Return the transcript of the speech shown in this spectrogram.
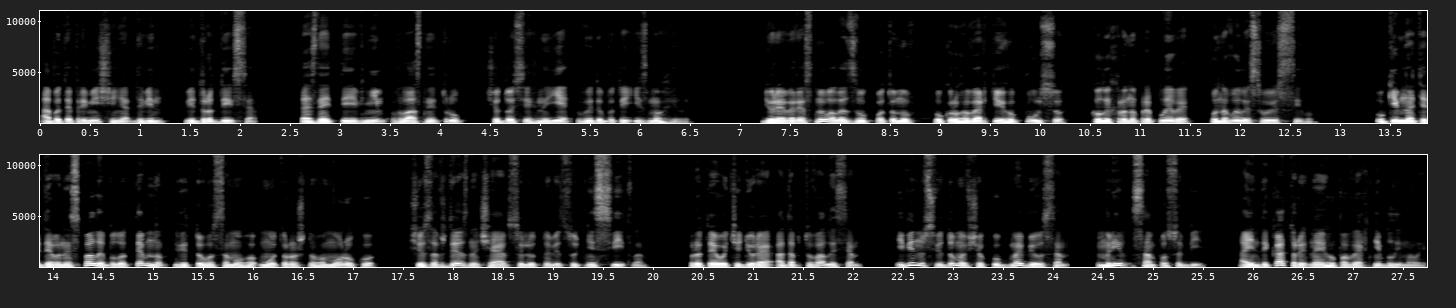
або те приміщення, де він відродився, та знайти в нім власний труп, що досі гниє, видобутий із могили. Дюре вириснув, але звук потонув у круговерті його пульсу, коли хроноприпливи поновили свою силу. У кімнаті, де вони спали, було темно від того самого моторошного мороку, що завжди означає абсолютну відсутність світла. Проте очі Дюре адаптувалися, і він усвідомив, що куб Мебіуса мрів сам по собі, а індикатори на його поверхні блимали.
